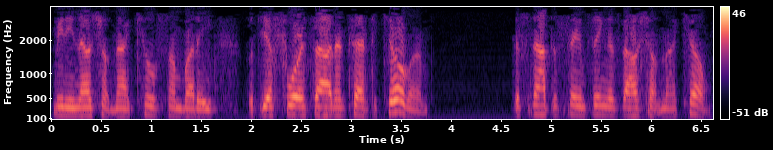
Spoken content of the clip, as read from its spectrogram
meaning thou shalt not kill somebody with the forethought intent to kill them. It's not the same thing as thou shalt not kill.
